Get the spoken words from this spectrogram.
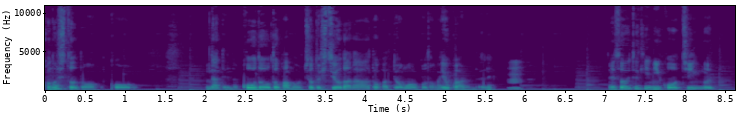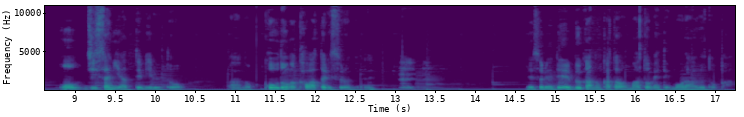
この人の、こう、なんていうんだ、行動とかもちょっと必要だなとかって思うことがよくあるんだよね。でそういう時にコーチングを実際にやってみると、あの、行動が変わったりするんだよね。で、それで部下の方をまとめてもらうとか。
